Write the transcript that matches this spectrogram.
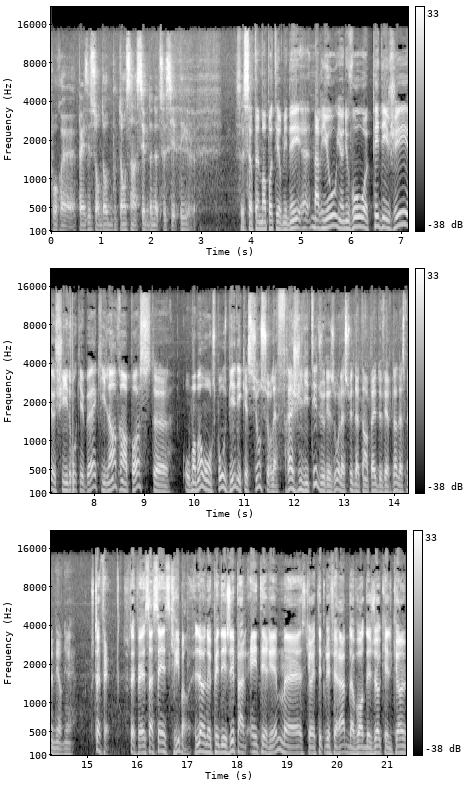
pour euh, peser sur d'autres boutons sensibles de notre société. C'est certainement pas terminé. Euh, Mario, il y a un nouveau PDG chez Hydro-Québec. Il entre en poste euh, au moment où on se pose bien des questions sur la fragilité du réseau à la suite de la tempête de verglas de la semaine dernière. Tout à fait. Tout à fait. Ça s'inscrit. Bon, là, on a un PDG par intérim. Euh, ce qui aurait été préférable d'avoir déjà quelqu'un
